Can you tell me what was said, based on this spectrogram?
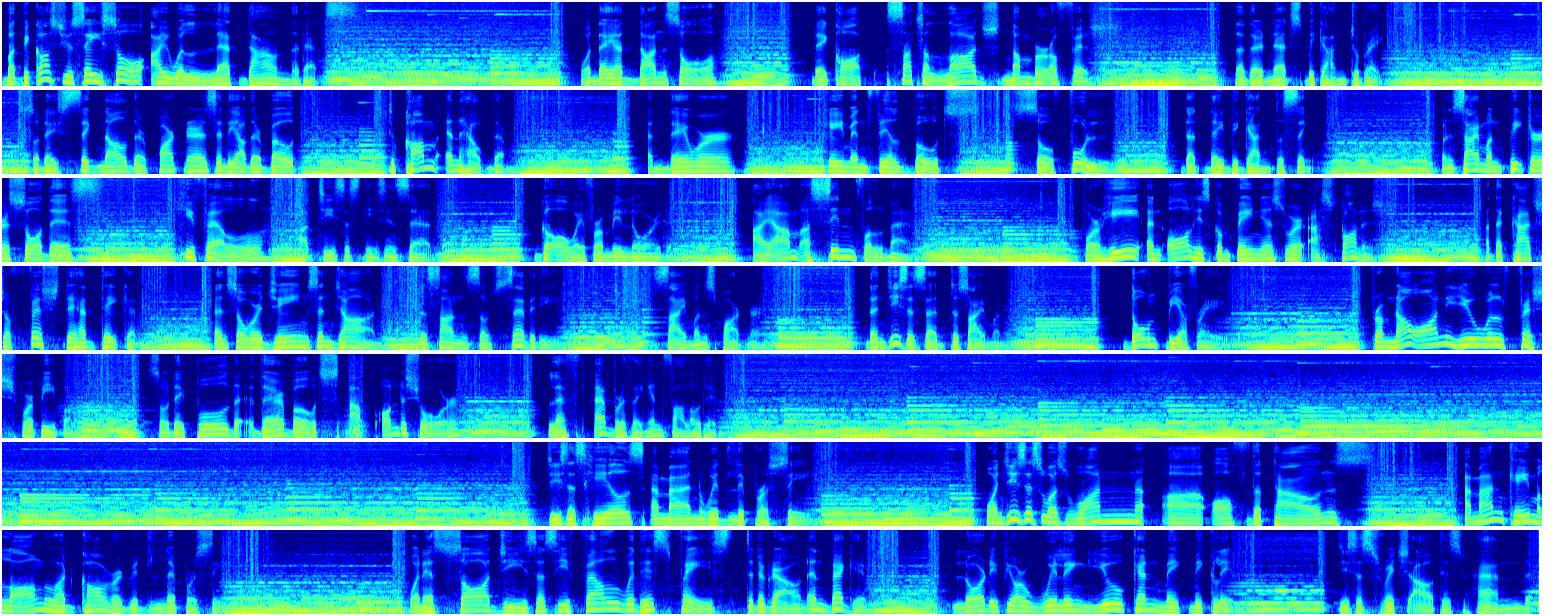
But because you say so, I will let down the nets. When they had done so, they caught such a large number of fish that their nets began to break. So they signaled their partners in the other boat to come and help them. And they were came and filled boats so full that they began to sink. When Simon Peter saw this, he fell at Jesus' knees and said, Go away from me, Lord. I am a sinful man. For he and all his companions were astonished at the catch of fish they had taken. And so were James and John, the sons of Zebedee, Simon's partner. Then Jesus said to Simon, Don't be afraid. From now on, you will fish for people. So they pulled their boats up on the shore, left everything, and followed him. Jesus heals a man with leprosy. When Jesus was one uh, of the towns, a man came along who had covered with leprosy. When he saw Jesus, he fell with his face to the ground and begged him, Lord, if you are willing, you can make me clean. Jesus reached out his hand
